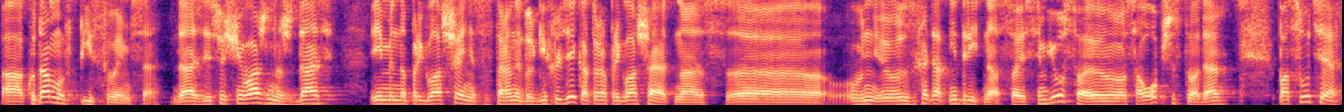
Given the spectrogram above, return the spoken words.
А, куда мы вписываемся? Да, здесь очень важно ждать именно приглашение со стороны других людей, которые приглашают нас, э, захотят внедрить нас в свою семью, в свое сообщество, да. По сути,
